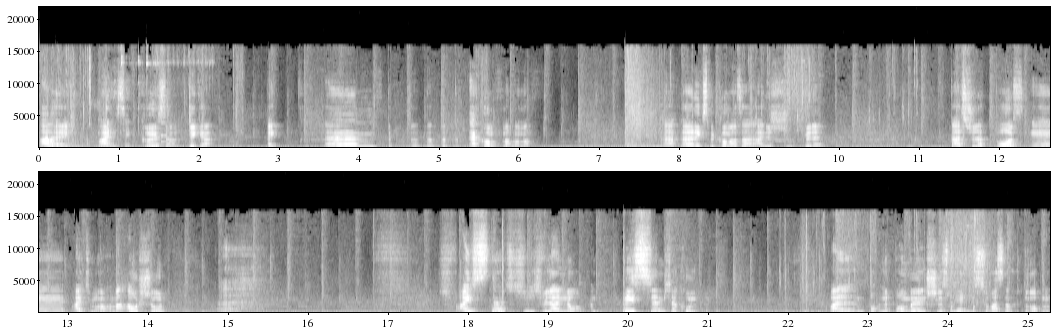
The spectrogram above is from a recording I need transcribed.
Aber hey, meine sind größer und dicker. Weg. Ähm, ja komm, machen wir mal. Ah, leider nichts bekommen, außer eine Spinne. Da ist schon der Boss. Äh, Itemraum haben wir auch schon. Äh. Ich weiß nicht. Ich will einen noch ein bisschen mich erkunden. Weil eine Bombe, ein Schlüssel, irgendwie sowas noch droppen.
